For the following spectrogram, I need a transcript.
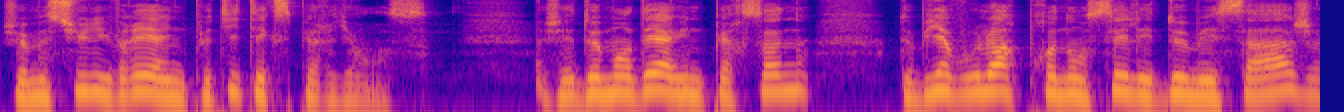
je me suis livré à une petite expérience. J'ai demandé à une personne de bien vouloir prononcer les deux messages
